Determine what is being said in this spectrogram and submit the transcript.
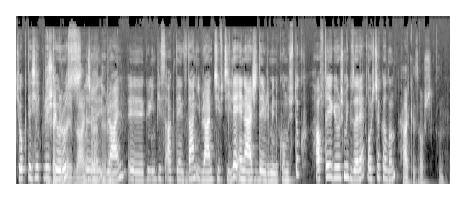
Çok teşekkür ediyoruz İbrahim. Ee, İbrahim e, Greenpeace Akdeniz'den İbrahim Çiftçi ile enerji devrimini konuştuk. Haftaya görüşmek üzere. Hoşçakalın. Herkese hoşçakalın.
